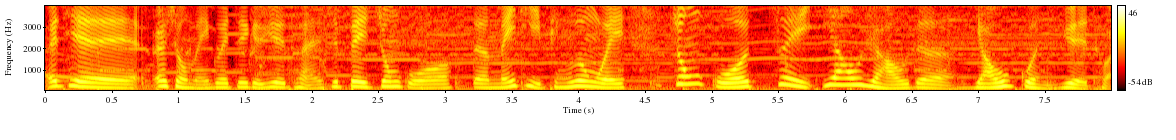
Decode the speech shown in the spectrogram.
而且二手玫瑰这个乐团是被中国的媒体评论为中国最妖娆的摇滚乐团。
